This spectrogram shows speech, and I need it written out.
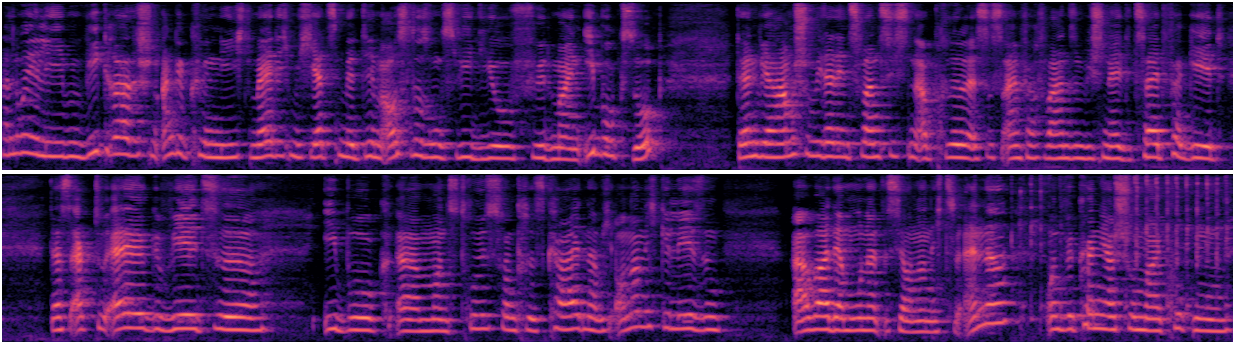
Hallo ihr Lieben, wie gerade schon angekündigt, melde ich mich jetzt mit dem Auslosungsvideo für mein E-Book-Sub. Denn wir haben schon wieder den 20. April. Es ist einfach Wahnsinn, wie schnell die Zeit vergeht. Das aktuell gewählte E-Book äh, Monströs von Chris Kalden habe ich auch noch nicht gelesen. Aber der Monat ist ja auch noch nicht zu Ende. Und wir können ja schon mal gucken,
